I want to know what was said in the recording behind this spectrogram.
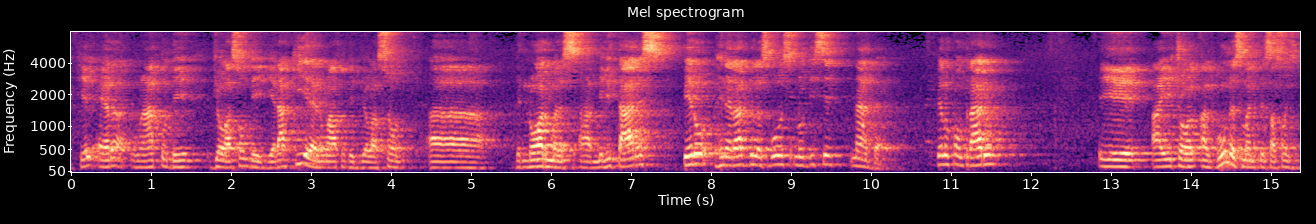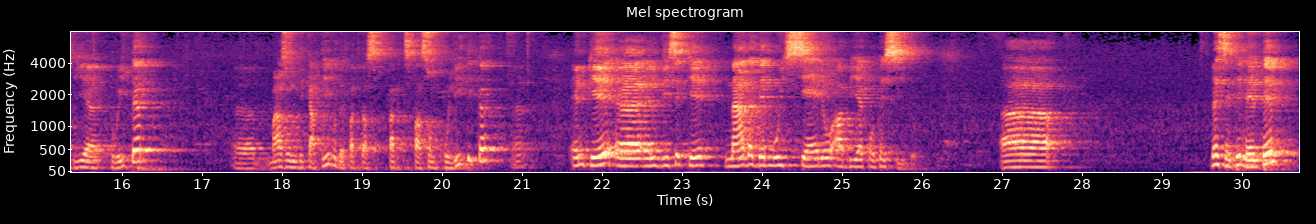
Aquele era um ato de violação de hierarquia, era um ato de violação de normas militares, pero General Vilas Boas não disse nada. Pelo contrário, e ha hecho algumas manifestações via Twitter, uh, mais um indicativo de participação política, né, em que uh, ele disse que nada de muito sério havia acontecido. Uh, recentemente,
